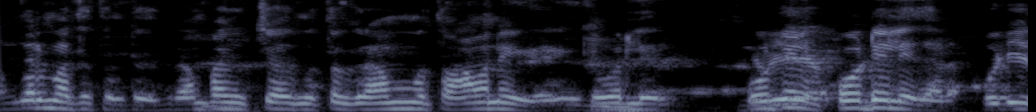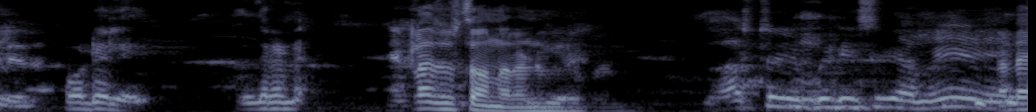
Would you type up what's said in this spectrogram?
అందరి మద్దతు ఉంటుంది. గ్రామ పంచాయతీ మొత్తం గ్రామం మొత్తం ఆమెనే ఇక. ఇంకెవరు లేరు. పోటీ పోటీ లేదు ఆడ. పోటీ లేదు? పోటీ లేదు. అందరంటే ఎట్లా చూస్తా ఉన్నారండి మీరు? ఇప్పుడు? లాస్ట్ అంటే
